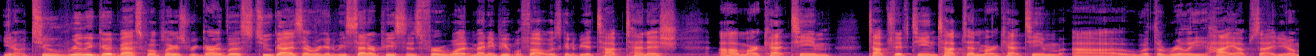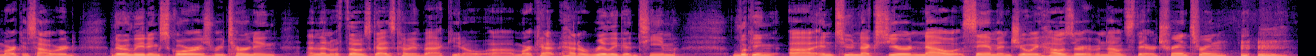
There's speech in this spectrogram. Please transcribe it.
you know, two really good basketball players, regardless. Two guys that were going to be centerpieces for what many people thought was going to be a top 10 ish uh, Marquette team, top 15, top 10 Marquette team uh, with a really high upside. You know, Markus Howard, their leading scorers returning. And then with those guys coming back, you know, uh, Marquette had a really good team looking uh, into next year. Now, Sam and Joey Hauser have announced they are transferring.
